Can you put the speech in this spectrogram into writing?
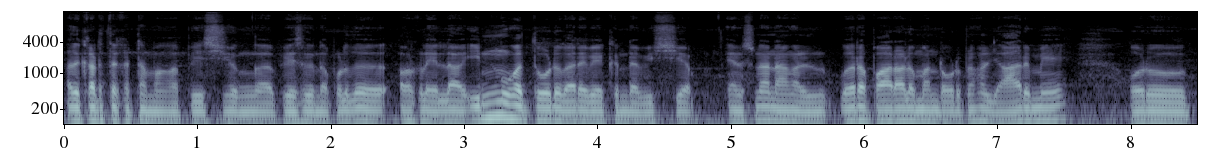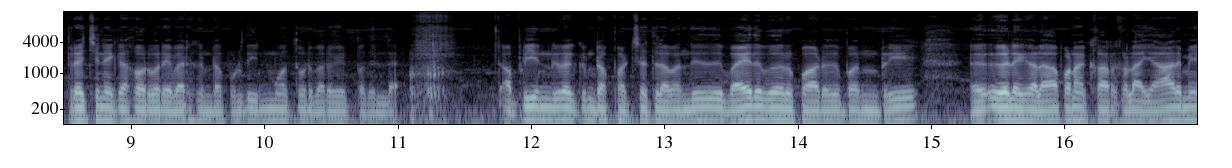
அதுக்கு அடுத்த கட்டமாக பேசியவங்க பேசுகின்ற பொழுது அவர்களை எல்லாம் இன்முகத்தோடு வரவேற்கின்ற விஷயம். என்ன சொன்னால் நாங்கள் வேறு பாராளுமன்ற உறுப்பினர்கள் யாருமே ஒரு பிரச்சனைக்காக ஒருவரை வருகின்ற பொழுது இன்முகத்தோடு வரவேற்பதில்லை. அப்படின்னு இருக்கின்ற பட்சத்தில் வந்து வயது வேறுபாடு பன்றி ஏழைகளா பணக்காரர்களா யாருமே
